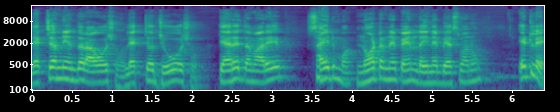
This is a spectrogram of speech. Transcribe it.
લેક્ચરની અંદર આવો છો લેક્ચર જુઓ છો ત્યારે તમારે સાઈડમાં નોટ અને પેન લઈને બેસવાનું. એટલે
